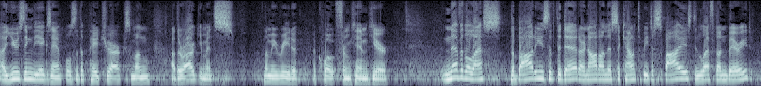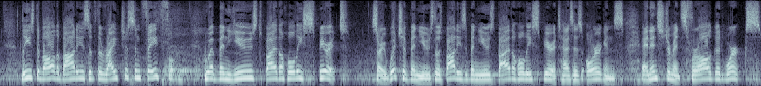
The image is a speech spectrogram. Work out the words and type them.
uh, using the examples of the patriarchs among other arguments. Let me read a, a quote from him here. Nevertheless, the bodies of the dead are not on this account to be despised and left unburied, least of all the bodies of the righteous and faithful, who have been used by the Holy Spirit sorry, which have been used, those bodies have been used by the Holy Spirit as his organs and instruments for all good works.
